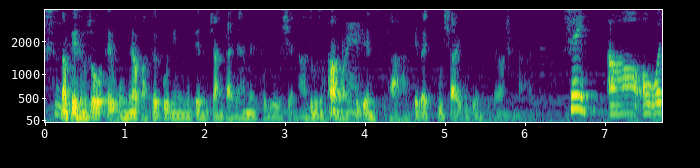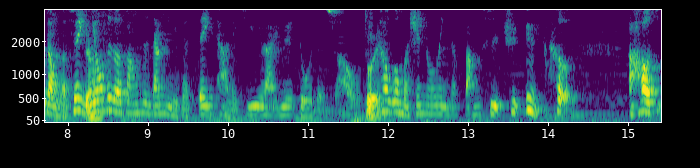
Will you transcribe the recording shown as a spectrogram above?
是那变成说，哎，我们要把这个固定路线变成比较 dynamic 的路线，它是不是换完一个电池，它还可以再估下一个电池，再要去哪里？所以哦哦，我懂了。所以你用这个方式，当你的 data 累积越来越多的时候，你透过 machine learning 的方式去预测，然后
